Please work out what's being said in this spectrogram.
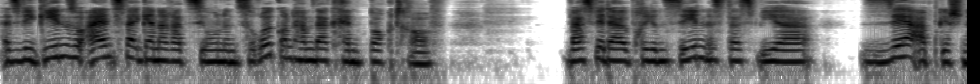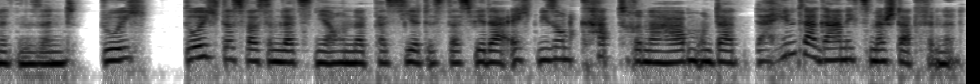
also wir gehen so ein, zwei Generationen zurück und haben da keinen Bock drauf. Was wir da übrigens sehen, ist, dass wir sehr abgeschnitten sind durch durch das, was im letzten Jahrhundert passiert ist, dass wir da echt wie so ein Cut drinne haben und da dahinter gar nichts mehr stattfindet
